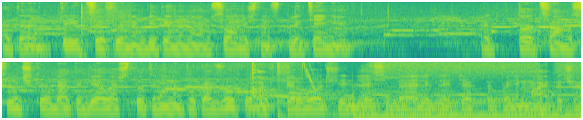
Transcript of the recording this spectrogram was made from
Это три цифры, набитые на моем солнечном сплетении. Это тот самый случай, когда ты делаешь что-то не на показуху, а в первую очередь для себя или для тех, кто понимает, о чем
